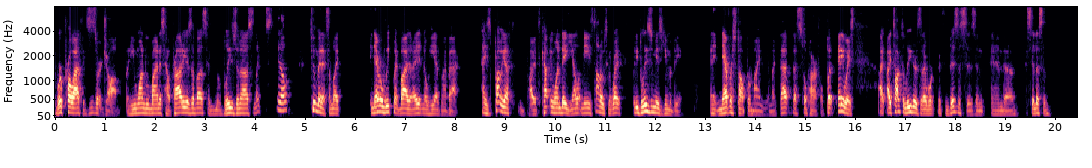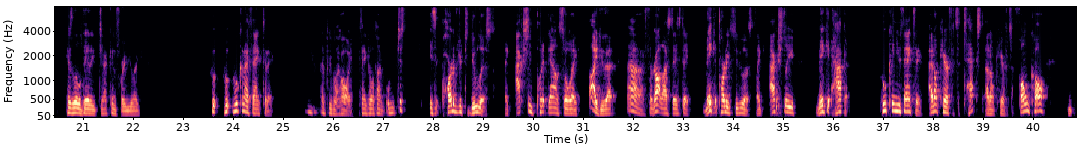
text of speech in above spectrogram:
we're pro athletes. This is our job. But he wanted to remind us how proud he is of us and believes in us. And like, you know, two minutes. I'm like, it never a week went by that I didn't know he had my back. And he's probably gonna have to, probably have to cut me one day, yell at me. He's not always gonna write, but he believes in me as a human being. And it never stopped reminding him. Like that, that's so powerful. But anyways, I, I talk to leaders that I work with in businesses and and uh, I say, listen, here's a little daily check-in for you. Like, who who, who can I thank today? Hmm. And people are like, oh, I thank you all the time. Well, just is it part of your to-do list? Like actually put it down. So like, oh, I do that. Ah, I forgot last day's day. Make it part of your to-do list. Like actually make it happen. Who can you thank today? I don't care if it's a text. I don't care if it's a phone call.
